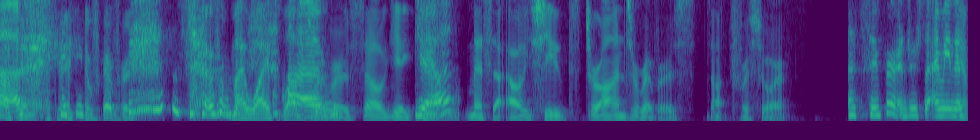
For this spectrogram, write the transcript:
Uh, okay, okay, rivers. So, My wife loves um, rivers, so you can't yeah? miss out. Oh, she's drawn to rivers, not for sure. That's super interesting. I mean, it's Yeah.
